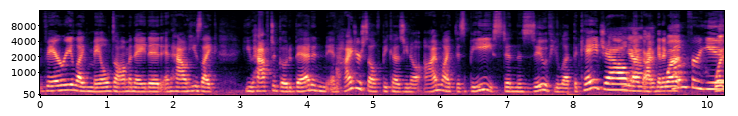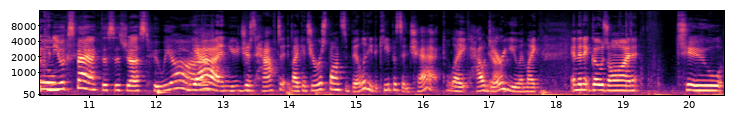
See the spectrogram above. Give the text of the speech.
very like male dominated and how he's like you have to go to bed and, and hide yourself because you know i'm like this beast in the zoo if you let the cage out Yeah, like i'm gonna what- come for you What can you expect? This is just who we are. yeah and you just have to like it's your responsibility to keep us in check like how dare Yeah. you and like and then it goes on to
